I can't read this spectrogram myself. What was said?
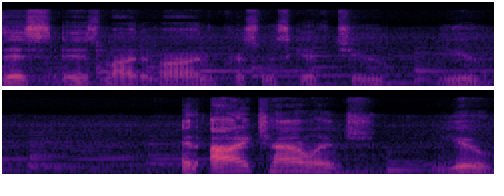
This is my divine Christmas gift to you. And I challenge you,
